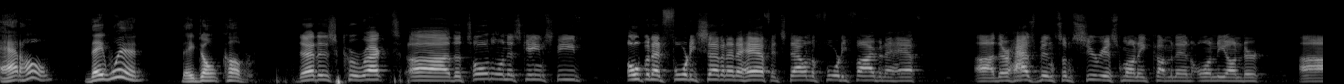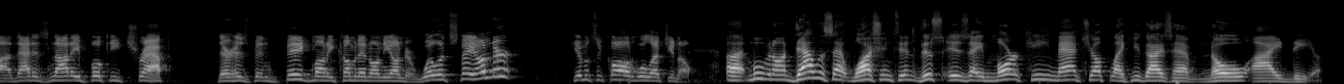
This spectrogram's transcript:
at home, they win, they don't cover. That is correct. Uh, the total in this game, Steve, open at 47 and a half. It's down to 45 and a half. Uh, there has been some serious money coming in on the under. Uh, that is not a bookie trap. There has been big money coming in on the under. Will it stay under? Give us a call and we'll let you know. Uh, moving on, Dallas at Washington. This is a marquee matchup like you guys have no idea.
